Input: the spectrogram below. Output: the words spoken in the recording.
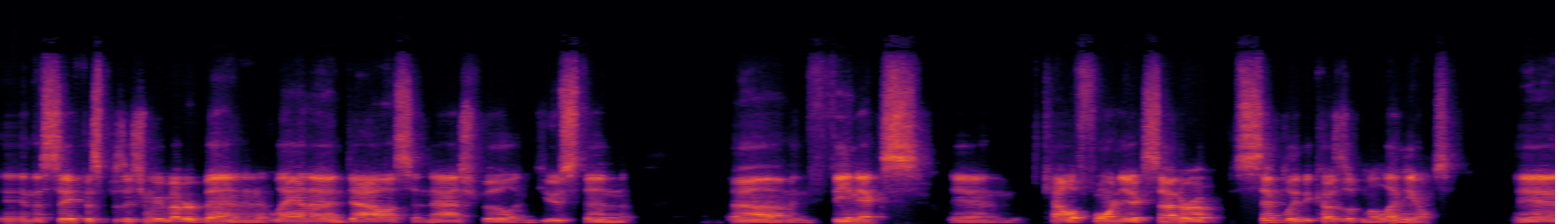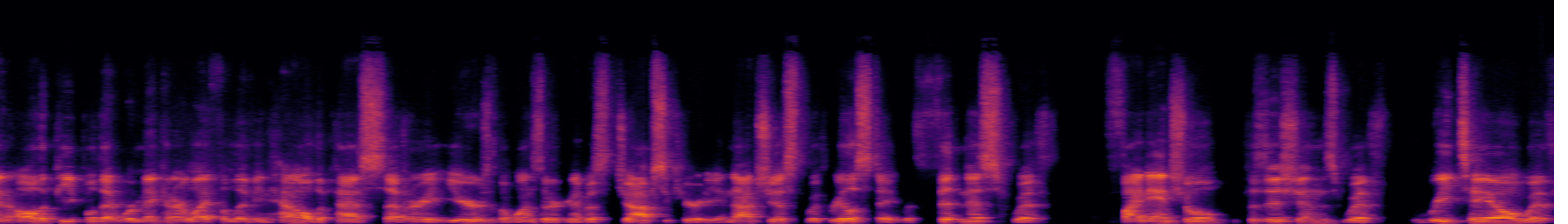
in the safest position we've ever been in Atlanta and Dallas and Nashville and Houston um, and Phoenix and California, et cetera, simply because of millennials. And all the people that were making our life a living hell the past seven or eight years are the ones that are going to give us job security, and not just with real estate, with fitness, with financial positions, with retail, with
